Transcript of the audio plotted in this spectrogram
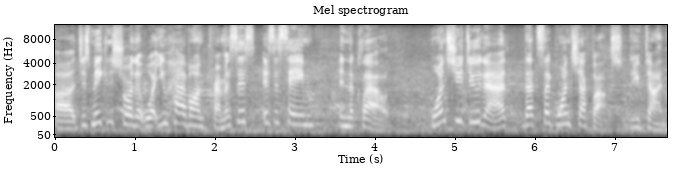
uh, just making sure that what you have on premises is the same in the cloud. Once you do that, that's like one checkbox you've done.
